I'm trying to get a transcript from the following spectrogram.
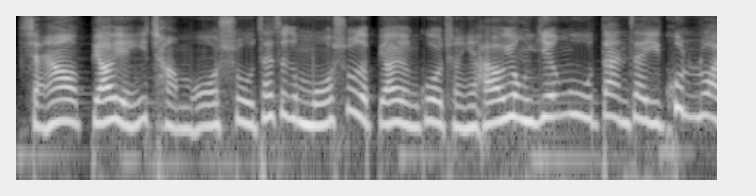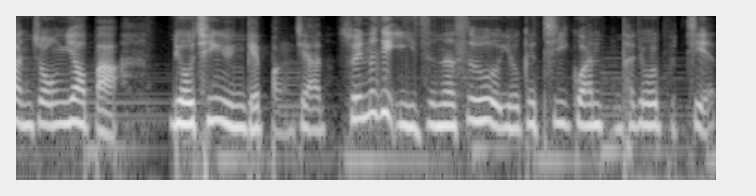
想要表演一场魔术，在这个魔术的表演过程，还要用烟雾弹，在一混乱中要把刘青云给绑架。所以那个椅子呢，是不是有个机关，它就会不见？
